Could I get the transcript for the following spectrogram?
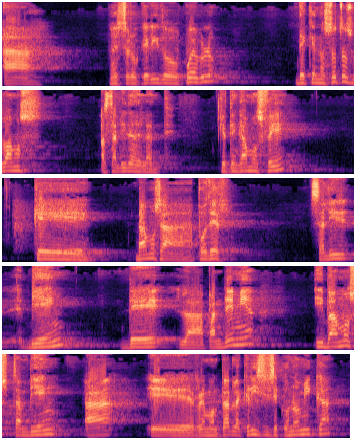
a nuestro querido pueblo, de que nosotros vamos a salir adelante, que tengamos fe, que vamos a poder salir bien de la pandemia y vamos también a eh, remontar la crisis económica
